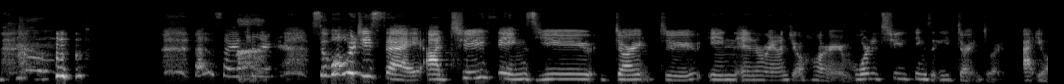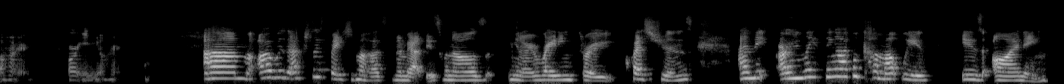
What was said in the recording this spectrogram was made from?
That's so true. So, what would you say are two things you don't do in and around your home? What are two things that you don't do at your home or in your home? Um, I was actually speaking to my husband about this when I was, you know, reading through questions, and the only thing I could come up with is ironing.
